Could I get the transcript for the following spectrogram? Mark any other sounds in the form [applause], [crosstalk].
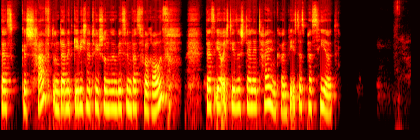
das geschafft, und damit gebe ich natürlich schon so ein bisschen was voraus, [laughs] dass ihr euch diese Stelle teilen könnt? Wie ist das passiert?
